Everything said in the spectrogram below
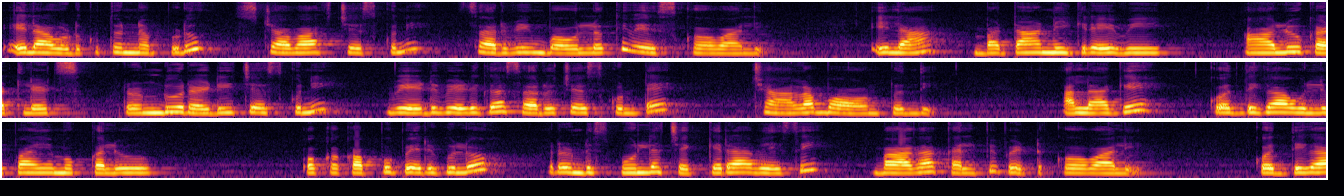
ఇలా ఉడుకుతున్నప్పుడు స్టవ్ ఆఫ్ చేసుకుని సర్వింగ్ బౌల్లోకి వేసుకోవాలి. ఇలా బఠానీ గ్రేవీ ఆలూ కట్లెట్స్ రెండు రెడీ చేసుకుని వేడివేడిగా సర్వ్ చేసుకుంటే చాలా బాగుంటుంది. అలాగే కొద్దిగా ఉల్లిపాయ ముక్కలు ఒక కప్పు పెరుగులో రెండు స్పూన్ల చక్కెర వేసి బాగా కలిపి పెట్టుకోవాలి. కొద్దిగా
